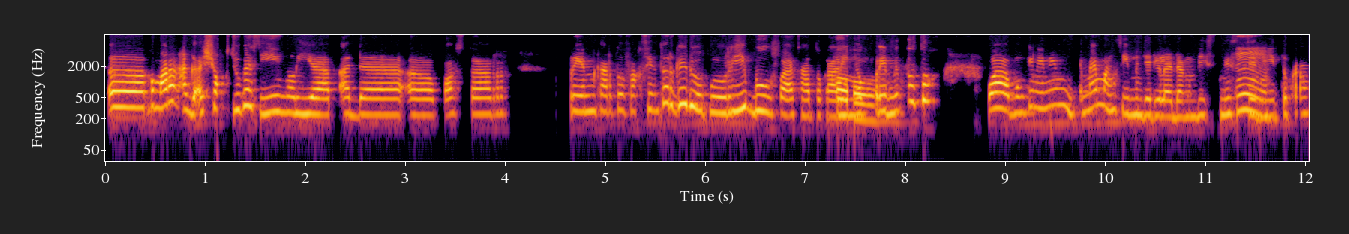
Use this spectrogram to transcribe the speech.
uh, kemarin agak shock juga sih ngelihat ada uh, poster print kartu vaksin itu harganya dua puluh ribu pak satu kali oh. ngeprint itu tuh wah mungkin ini memang sih menjadi ladang bisnis hmm. jadi tukang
